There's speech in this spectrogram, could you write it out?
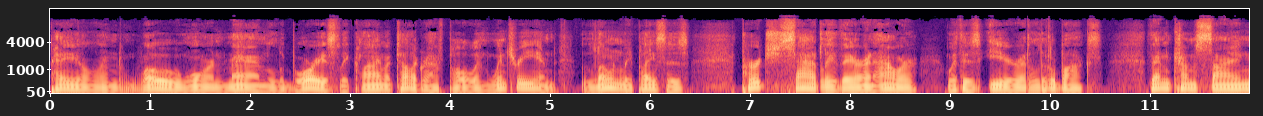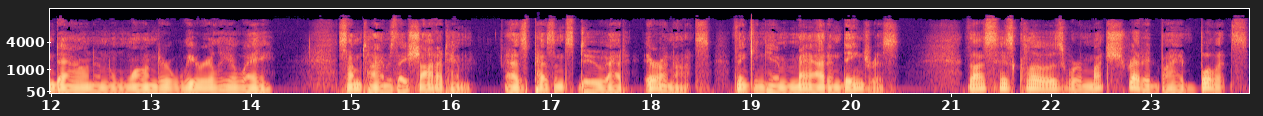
pale, and woe worn man laboriously climb a telegraph pole in wintry and lonely places, perch sadly there an hour, with his ear at a little box, then come sighing down and wander wearily away. Sometimes they shot at him, as peasants do at aeronauts, thinking him mad and dangerous. Thus his clothes were much shredded by bullets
